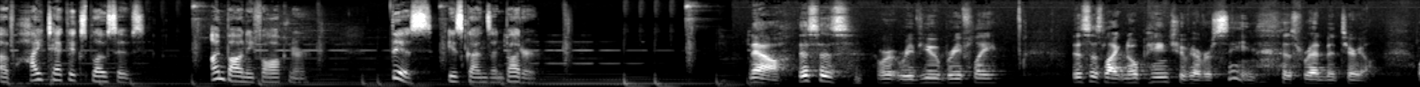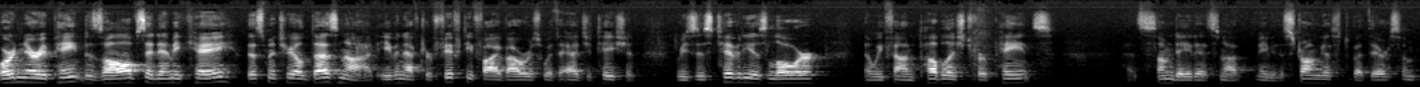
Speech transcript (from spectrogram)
of High Tech Explosives. I'm Bonnie Faulkner. This is Guns and Butter. Now, this is, review briefly, this is like no paint you've ever seen, this red material. Ordinary paint dissolves in MEK. This material does not, even after 55 hours with agitation. Resistivity is lower than we found published for paints. That's some data, it's not maybe the strongest, but there's some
